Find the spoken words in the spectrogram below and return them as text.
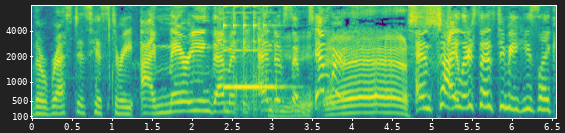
The rest is history. I'm marrying them at the end of September. Yes. And Tyler says to me, he's like,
